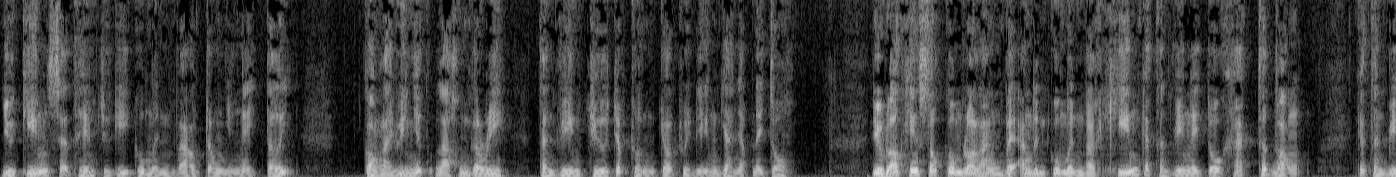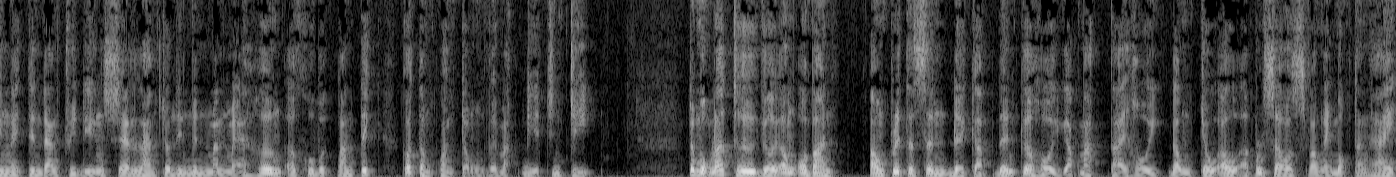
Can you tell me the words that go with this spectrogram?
dự kiến sẽ thêm chữ ký của mình vào trong những ngày tới. Còn lại duy nhất là Hungary, thành viên chưa chấp thuận cho Thụy Điển gia nhập NATO. Điều đó khiến Stockholm lo lắng về an ninh của mình và khiến các thành viên NATO khác thất vọng. Các thành viên này tin rằng Thụy Điển sẽ làm cho liên minh mạnh mẽ hơn ở khu vực Baltic có tầm quan trọng về mặt địa chính trị. Trong một lá thư gửi ông Orbán, ông Christensen đề cập đến cơ hội gặp mặt tại Hội đồng châu Âu ở Brussels vào ngày 1 tháng 2.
